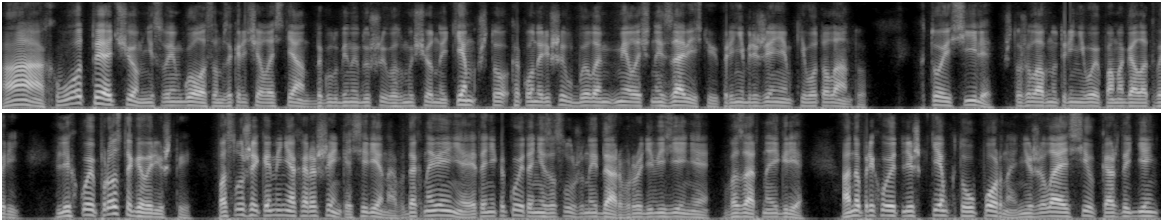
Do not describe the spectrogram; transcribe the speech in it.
«Ах, вот ты о чем!» — не своим голосом закричал Астиан, до глубины души возмущенный тем, что, как он решил, было мелочной завистью и пренебрежением к его таланту. К той силе, что жила внутри него и помогала творить. «Легко и просто, говоришь ты? Послушай-ка меня хорошенько, Сирена. Вдохновение — это не какой-то незаслуженный дар, вроде везения в азартной игре. Оно приходит лишь к тем, кто упорно, не желая сил, каждый день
